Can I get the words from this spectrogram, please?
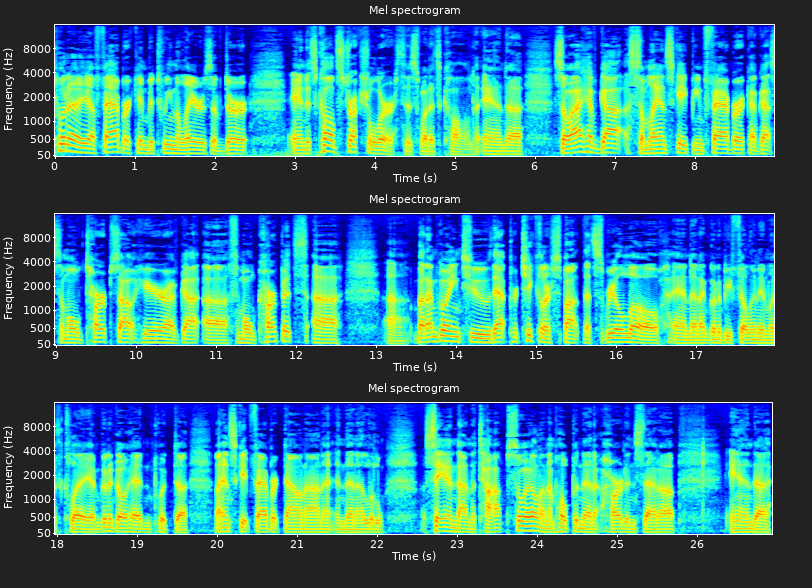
put a, a, fabric in between the layers of dirt, and it's called structural earth, is what it's called. And uh, so I have got some landscaping fabric. I've got some old tarps out here. I've got uh, some old carpets. Uh, uh, but I'm going to that particular spot that's real low and that I'm going to be filling in with clay. I'm going to go ahead and put landscape fabric down on it and then a little sand on the topsoil and I'm hoping that it hardens that up and uh,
